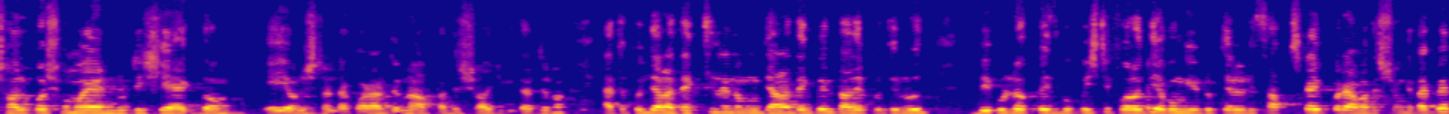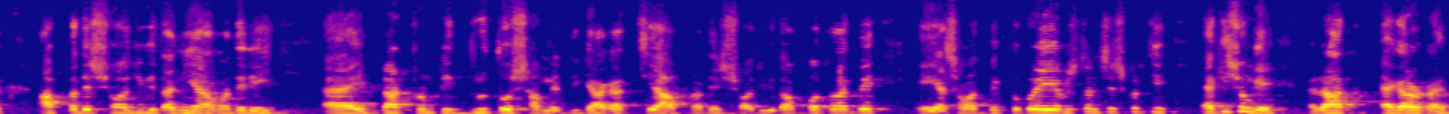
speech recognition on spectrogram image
স্বল্প সময়ের নোটিশে একদম এই অনুষ্ঠানটা করার জন্য, আপনাদের সহযোগিতার জন্য। এতক্ষণ যারা দেখছিলেন এবং যারা দেখবেন, তাদের প্রতি অনুরোধ, বিপুল টক ফেসবুক পেজটি ফলো দিয়ে এবং ইউটিউব চ্যানেলটি সাবস্ক্রাইব করে আমাদের সঙ্গে থাকবেন। আপনাদের সহযোগিতা নিয়ে আমাদের এই এই প্ল্যাটফর্মটি দ্রুত সামনের দিকে আগাচ্ছে, আপনাদের সহযোগিতা অব্যাহত থাকবে। এই আশাবাদ ব্যক্ত করে এই অনুষ্ঠান শেষ করছি। একই সঙ্গে রাত এগারোটায়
